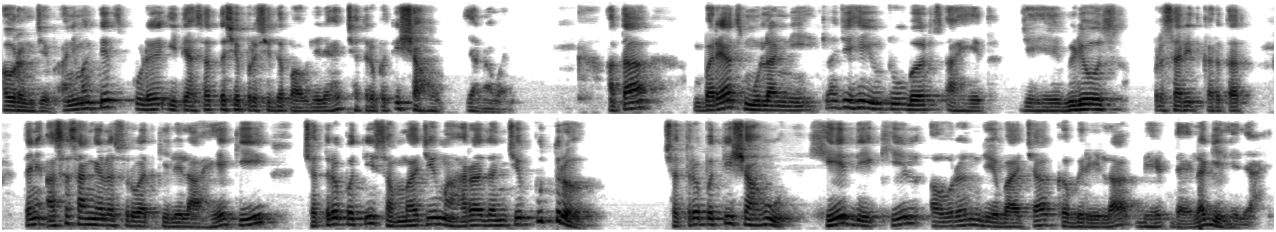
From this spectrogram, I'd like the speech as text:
औरंगजेब. आणि मग तेच पुढे इतिहासात तसे प्रसिद्ध पावलेले आहेत छत्रपती शाहू या नावाने. आता बऱ्याच मुलांनी किंवा जे हे यूट्यूबर्स आहेत जे हे व्हिडिओज प्रसारित करतात त्यांनी असं सांगायला सुरुवात केलेलं आहे की छत्रपती संभाजी महाराजांचे पुत्र छत्रपती शाहू हे देखील औरंगजेबाच्या कबरीला भेट द्यायला गेलेले आहेत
